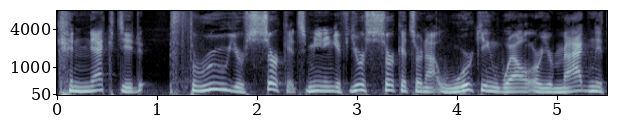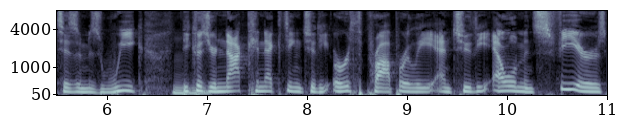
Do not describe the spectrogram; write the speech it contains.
connected through your circuits, meaning if your circuits are not working well or your magnetism is weak because you're not connecting to the earth properly and to the element spheres,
